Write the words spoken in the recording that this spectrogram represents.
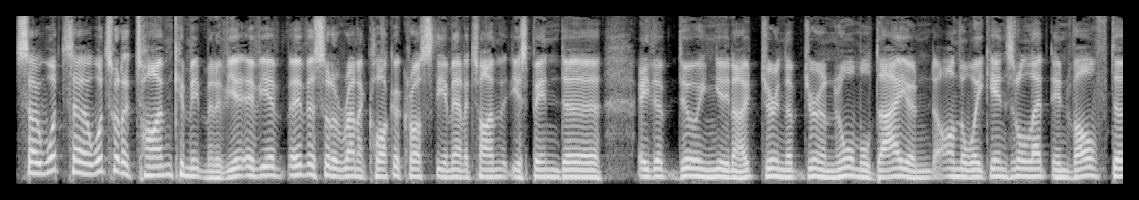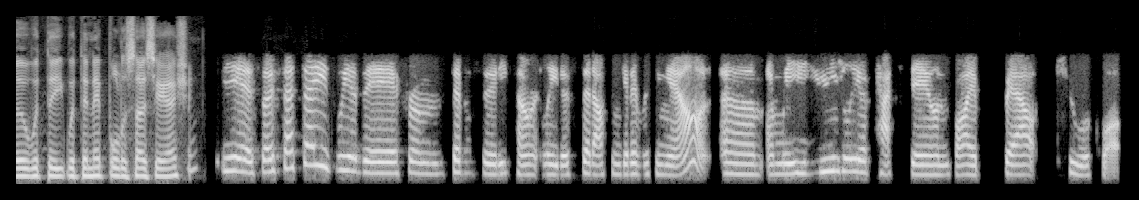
so what uh, what sort of time commitment have you have you ever sort of run a clock across the amount of time that you spend uh, either doing you know during the during a normal day and on the weekends and all that involved uh, with the with the netball association? Yeah, so Saturdays we are there from 7.30 currently to set up and get everything out. Um, and we usually are packed down by about 2 o'clock.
